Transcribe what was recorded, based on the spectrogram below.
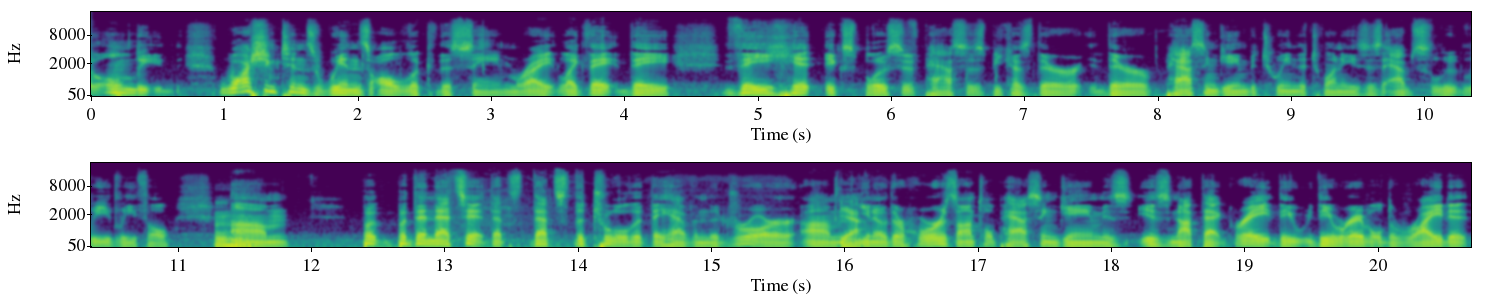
only Washington's wins all look the same, right? Like they they they hit explosive passes because their their passing game between the twenties is absolutely lethal. Um, but but then that's it. That's that's the tool that they have in the drawer. Um, Yeah. You know, their horizontal passing game is is not that great. They they were able to ride it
